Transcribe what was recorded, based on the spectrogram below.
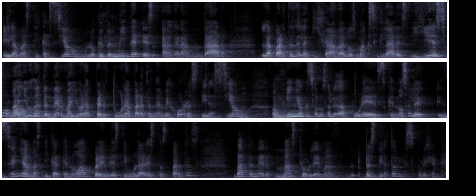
y la masticación, lo que permite es agrandar la parte de la quijada, los maxilares, y eso ayuda a tener mayor apertura para tener mejor respiración. A un niño que solo se le da purez, que no se le enseña a masticar, que no aprende a estimular estas partes, va a tener más problemas respiratorios, por ejemplo.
